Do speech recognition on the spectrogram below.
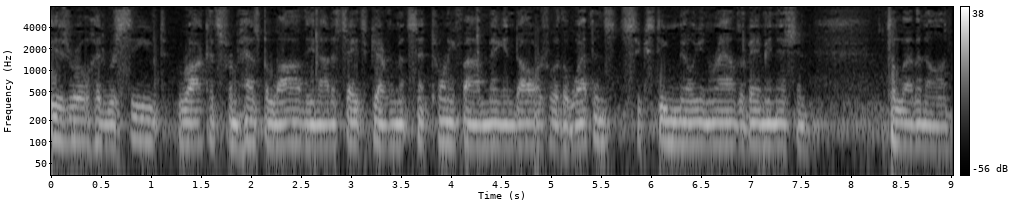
Israel had received rockets from Hezbollah, the United States government sent $25 million worth of weapons, 16 million rounds of ammunition to Lebanon,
